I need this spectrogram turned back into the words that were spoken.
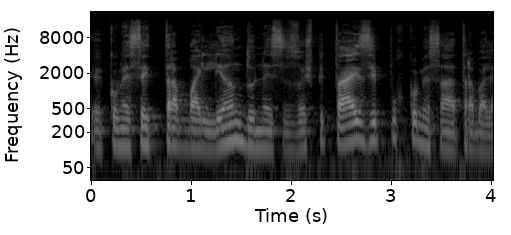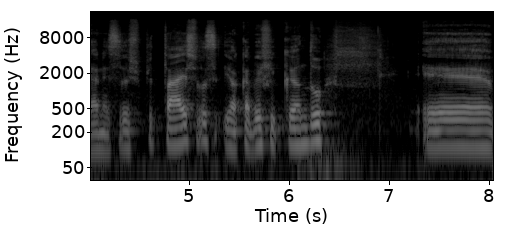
eu comecei trabalhando nesses hospitais e, por começar a trabalhar nesses hospitais, eu acabei ficando é,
